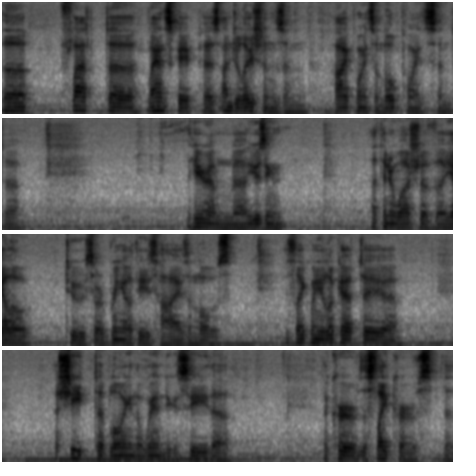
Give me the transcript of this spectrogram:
The flat uh, landscape has undulations and high points and low points, and uh, here I'm uh, using a thinner wash of uh, yellow to sort of bring out these highs and lows. It's like when you look at a, uh, a sheet uh, blowing in the wind, you can see the the curves, the slight curves, the,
